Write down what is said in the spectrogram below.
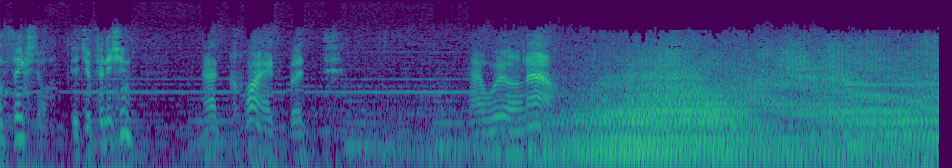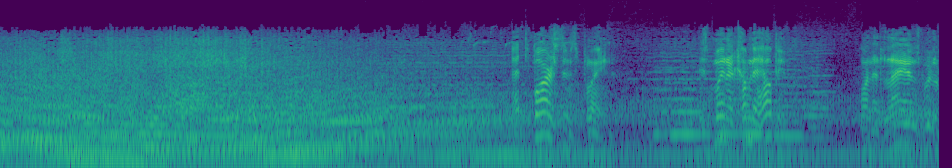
Don't think so. Did you finish him? Not quite, but I will now. That's Marsden's plane. His men are coming to help him. When it lands, we'll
